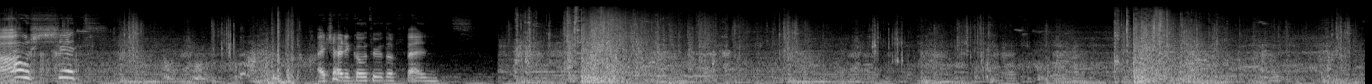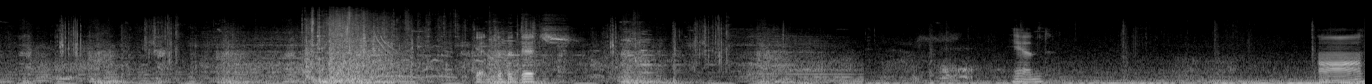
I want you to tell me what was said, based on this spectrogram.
Oh shit! I tried to go through the fence. Ditch. Hand. Aww.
